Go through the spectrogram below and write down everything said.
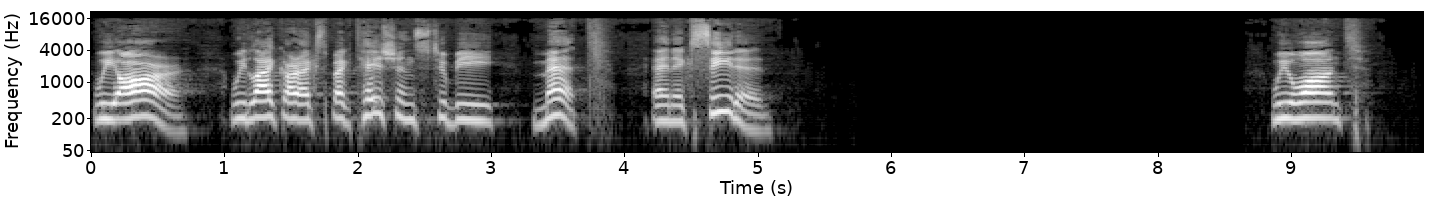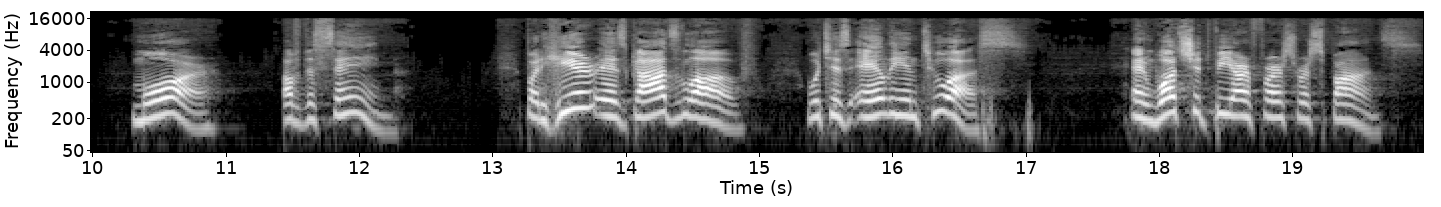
we are. We like our expectations to be met and exceeded. We want more of the same. But here is God's love, which is alien to us. And what should be our first response?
